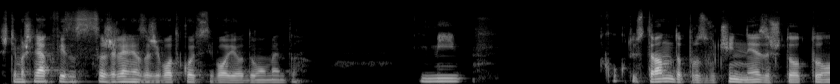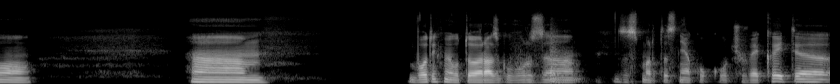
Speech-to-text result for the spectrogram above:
ще имаш някакви съжаления за живота, който си водил до момента? Ми, колкото и странно да прозвучи, не, защото ам, водихме го този разговор за, за смъртта с няколко човека и те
